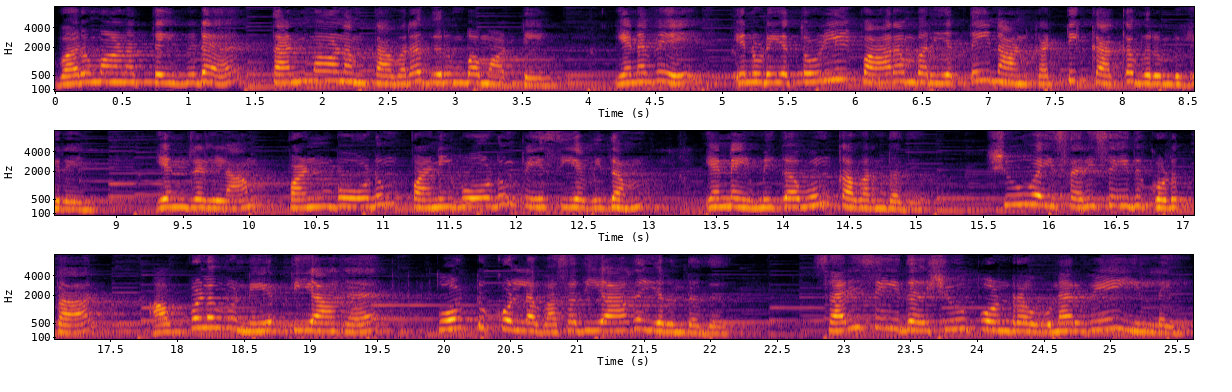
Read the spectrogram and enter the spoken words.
வருமானத்தை விட தன்மானம் தவற விரும்ப மாட்டேன். எனவே என்னுடைய தொழில் பாரம்பரியத்தை நான் கட்டிக்காக்க விரும்புகிறேன். என்றெல்லாம் பண்போடும் பணிவோடும் பேசிய விதம் என்னை மிகவும் கவர்ந்தது. ஷூவை சரி செய்து கொடுத்தார். அவ்வளவு நேர்த்தியாக போட்டுக்கொள்ள வசதியாக இருந்தது. சரி செய்த ஷூ போன்ற உணர்வே இல்லை.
